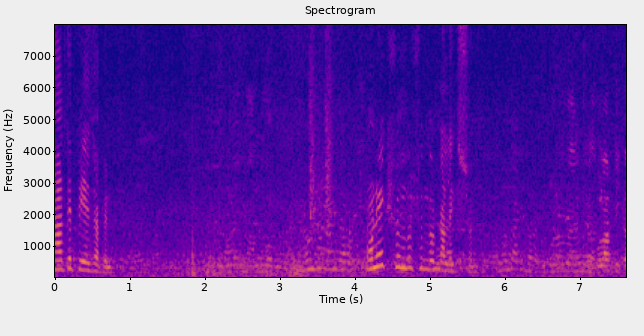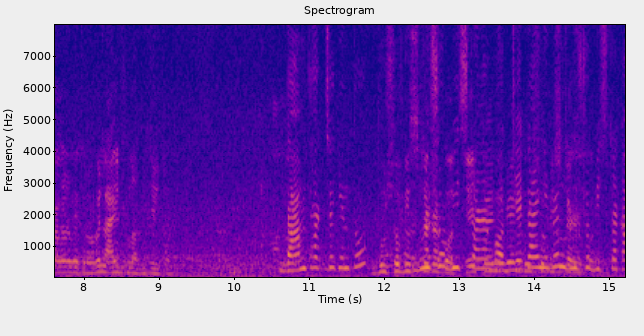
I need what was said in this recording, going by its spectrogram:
হাতে পেয়ে যাবেন। অনেক সুন্দর সুন্দর কালেকশন গোলাপি কালারের ভেতর হবে লাইট গোলাপি যেটা দাম থাকছে কিন্তু 220 টাকা টাকা গজ যেটাই নেবেন দুইশো বিশ টাকা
